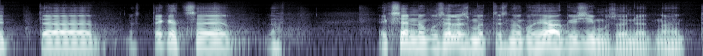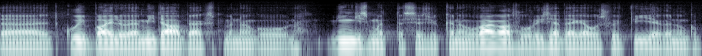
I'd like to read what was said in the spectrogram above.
et äh, noh, tegelikult see noh, eks see on nagu selles mõttes nagu hea küsimus on ju, et noh, et, et kui palju ja mida peaks me nagu noh, mingis mõttes see niisugune nagu väga suur isetegevus võib viia ka nagu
